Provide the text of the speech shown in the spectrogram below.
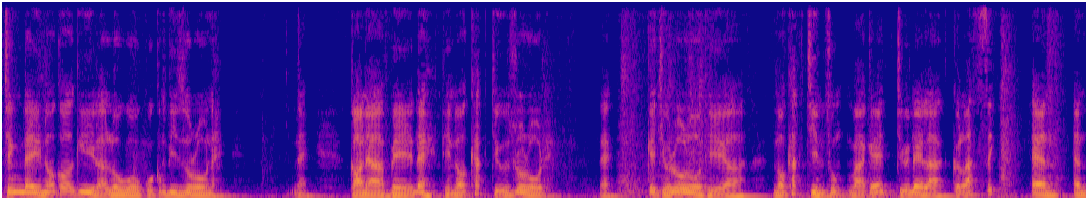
Trên đây nó có ghi là logo của công ty Zoro này đây còn à, về đây thì nó khắc chữ Roro này. Đây cái chữ Roro thì à, nó khắc chìm xuống và cái chữ đây là Classic and, and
